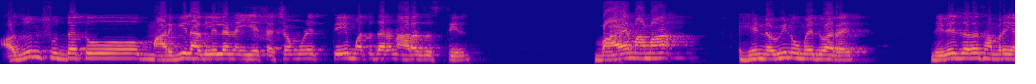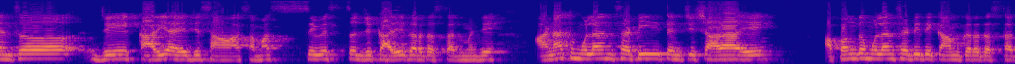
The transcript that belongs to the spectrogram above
अजून सुद्धा तो मार्गी लागलेला नाहीये. त्याच्यामुळे ते मतदार नाराज असतील. बाळ्यामामा हे नवीन उमेदवार आहेत. निलेश दादा सांबरे यांचं जे कार्य आहे जे सा समाजसेवेचं जे कार्य करत असतात म्हणजे अनाथ मुलांसाठी त्यांची शाळा आहे अपंग मुलांसाठी ते काम करत असतात.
